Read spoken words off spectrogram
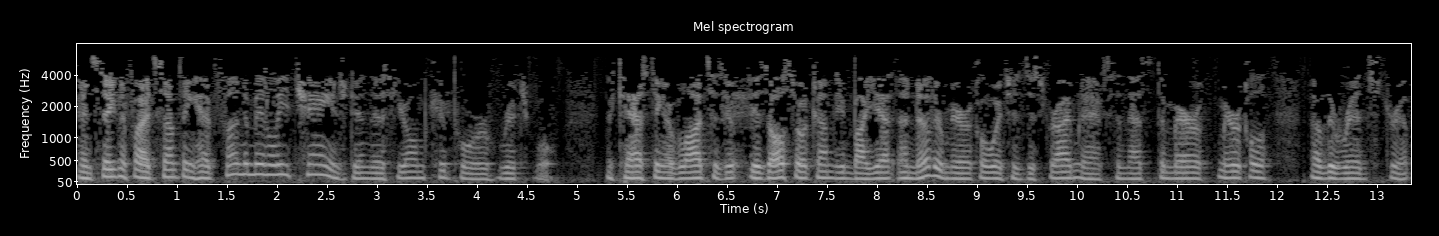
and signified something had fundamentally changed in this Yom Kippur ritual. The casting of lots is, is also accompanied by yet another miracle, which is described next, and that's the miracle of the red strip.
